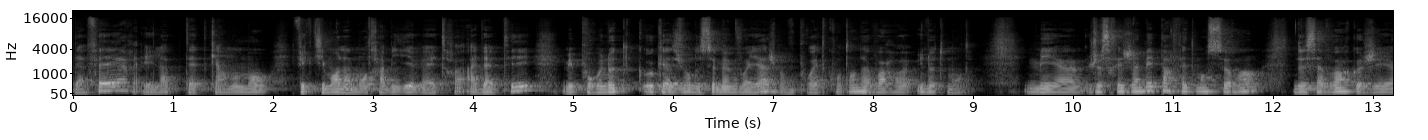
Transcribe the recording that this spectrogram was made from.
d'affaires. Et là peut-être qu'à un moment effectivement la montre habillée va être adaptée. Mais pour une autre occasion de ce même voyage ben, on pourrait être content d'avoir euh, une autre montre. Mais euh, je serai jamais parfaitement serein de savoir que j'ai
